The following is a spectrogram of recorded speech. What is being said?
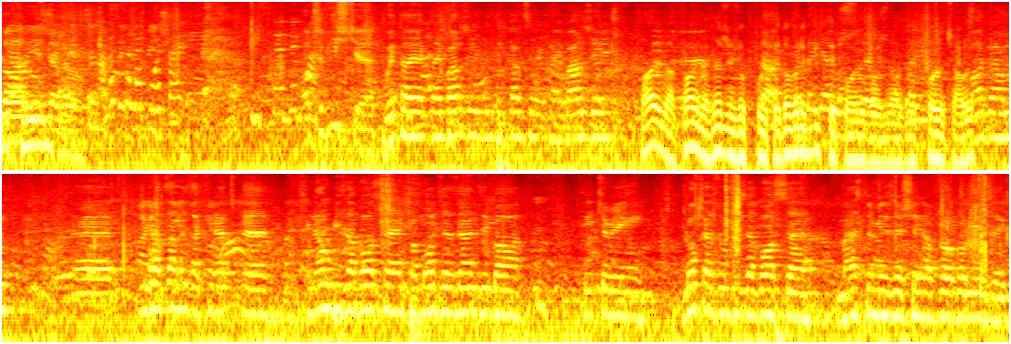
Do niedzielę. Oczywiście, płyta jak najbardziej, dedykacja jak najbardziej. Fajna, fajna, też do płyty. Dobre bity powiem wam, nawet poleciały. Pomagam. E, I wracamy za chwileczkę. Sinaubi Zabose, Pomodzie Zanzibar, featuring Lukas Ubi Zabose, master musician of Rogo Music,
